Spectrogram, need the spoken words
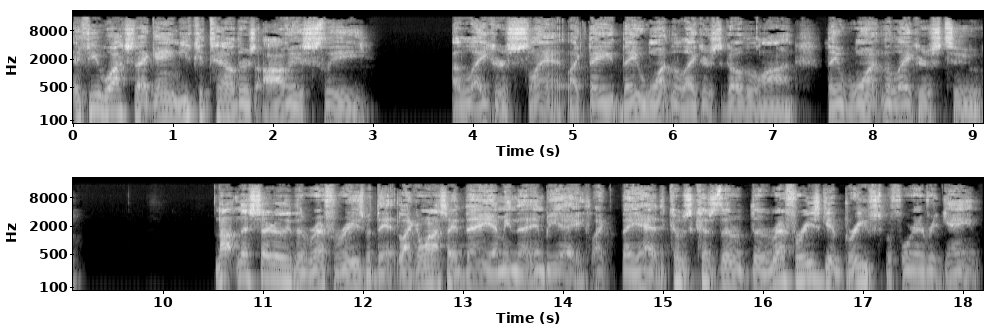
if you watch that game, you could tell there's obviously a Lakers slant. Like they they want the Lakers to go to the line. They want the Lakers to not necessarily the referees, but they like when I say they, I mean the NBA. Like they had because because the the referees get briefed before every game.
